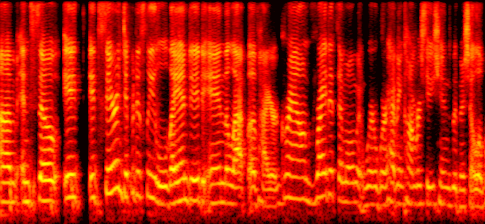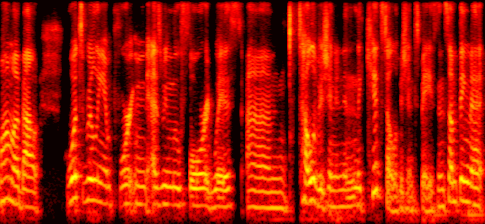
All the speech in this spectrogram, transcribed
Um, and so it, it serendipitously landed in the lap of higher ground right at the moment where we're having conversations with Michelle Obama about what's really important as we move forward with um, television and in the kids television space and something that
